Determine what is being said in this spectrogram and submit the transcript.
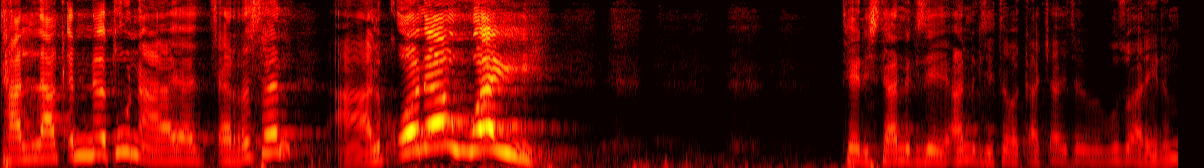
ታላቅነቱን ጨርሰን አልቆ ነው ወይ? ቴዲ እስቲ አንድ ጊዜ አንድ ጊዜ ተበቃጫ ብዙ አልሄድም፣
